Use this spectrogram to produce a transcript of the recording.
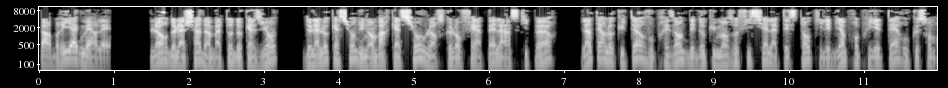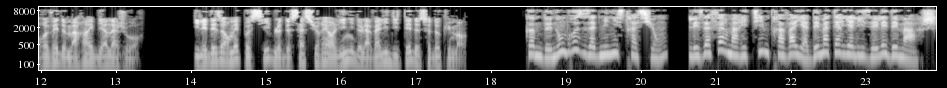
Par Briag Merlet. Lors de l'achat d'un bateau d'occasion, de la location d'une embarcation ou lorsque l'on fait appel à un skipper, l'interlocuteur vous présente des documents officiels attestant qu'il est bien propriétaire ou que son brevet de marin est bien à jour. Il est désormais possible de s'assurer en ligne de la validité de ce document. Comme de nombreuses administrations, les affaires maritimes travaillent à dématérialiser les démarches.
